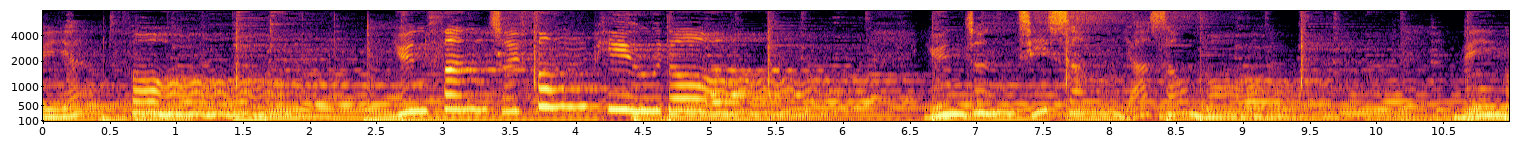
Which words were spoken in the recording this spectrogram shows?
一方。缘分随风飘荡，缘尽此生也守望。你我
